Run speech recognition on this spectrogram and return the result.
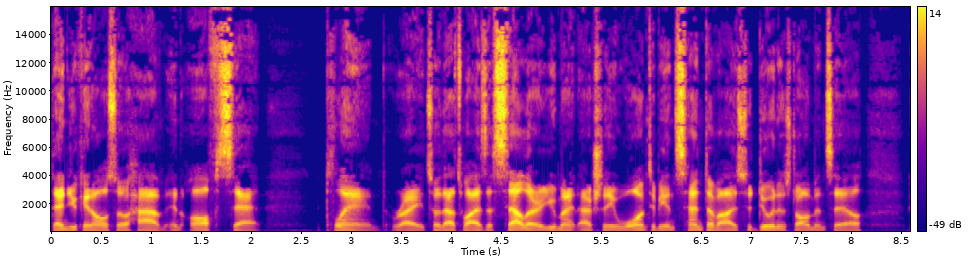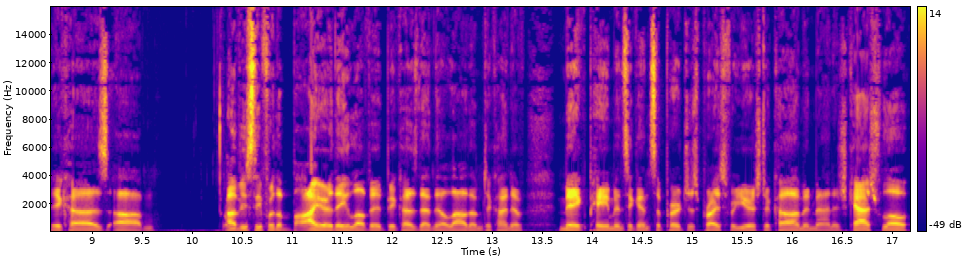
then you can also have an offset planned, right? So that's why as a seller, you might actually want to be incentivized to do an installment sale because um, obviously for the buyer they love it because then they allow them to kind of make payments against the purchase price for years to come and manage cash flow.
